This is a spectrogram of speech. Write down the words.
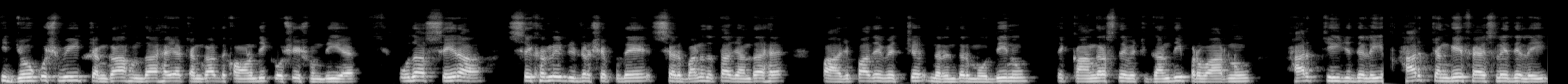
ਕਿ ਜੋ ਕੁਝ ਵੀ ਚੰਗਾ ਹੁੰਦਾ ਹੈ ਜਾਂ ਚੰਗਾ ਦਿਖਾਉਣ ਦੀ ਕੋਸ਼ਿਸ਼ ਹੁੰਦੀ ਹੈ, ਉਹਦਾ ਸਿਹਰਾ ਸਿਖਰਲੀ ਲੀਡਰਸ਼ਿਪ ਦੇ ਸਿਰ ਬੰਨ ਦਿੱਤਾ ਜਾਂਦਾ ਹੈ। ਭਾਜਪਾ ਦੇ ਵਿੱਚ ਨਰਿੰਦਰ ਮੋਦੀ ਨੂੰ ਤੇ ਕਾਂਗਰਸ ਦੇ ਵਿੱਚ ਗਾਂਧੀ ਪਰਿਵਾਰ ਨੂੰ ਹਰ ਚੀਜ਼ ਦੇ ਲਈ, ਹਰ ਚੰਗੇ ਫੈਸਲੇ ਦੇ ਲਈ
